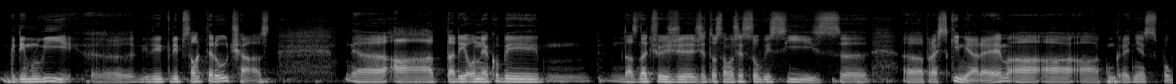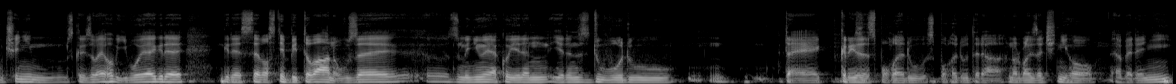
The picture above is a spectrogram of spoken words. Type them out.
kdy mluví, eh, kdy, kdy psal kterou část. Eh, a tady on jakoby naznačuje, že, že to samozřejmě souvisí s eh, pražským jarem a, a, a konkrétně s poučením z krizového vývoje, kde, kde se vlastně bytová nouze eh, zmiňuje jako jeden, jeden z důvodů té krize z pohledu, z pohledu teda normalizačního vedení.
